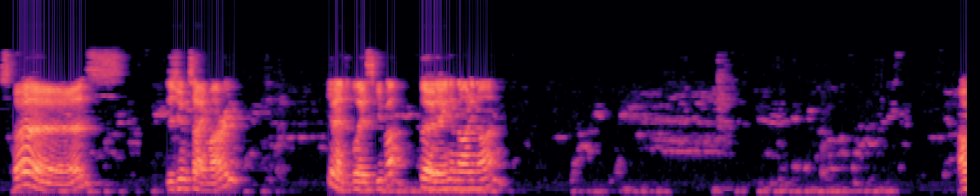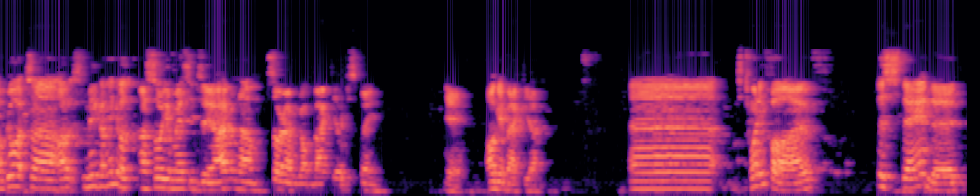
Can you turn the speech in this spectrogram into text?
Spurs. Dejounte Murray. Get out to Blair Skipper. 13 and 99. I've got, uh, I, Mick, I think I, I, saw your message there. I haven't, um, sorry I haven't gotten back to you. I've just been, yeah, I'll get back to you. Uh, 25. The standard,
